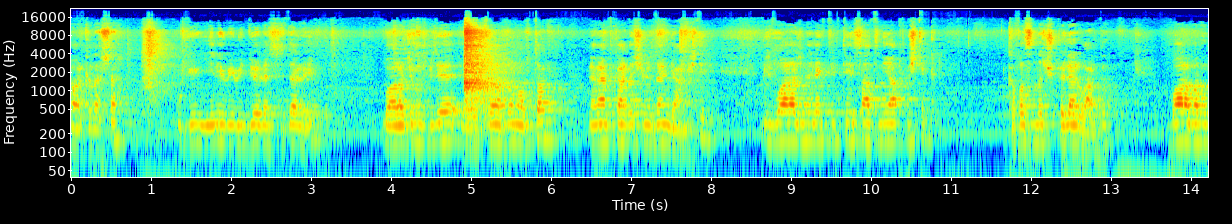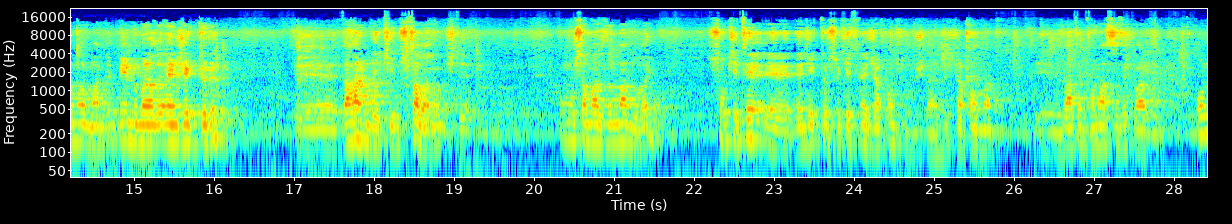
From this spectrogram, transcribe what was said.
Arkadaşlar bugün yeni bir video ile sizlerleyim. Bu aracımız bize e, Levent kardeşimizden gelmişti. Biz bu aracın elektrik tesisatını yapmıştık. Kafasında şüpheler vardı. Bu arabanın normalde bir numaralı enjektörü e, daha önceki ustaların işte umursamazlığından dolayı sokete, e, enjektör soketine Japon sürmüşlerdi. Japonlar e, zaten temassızlık vardı. Onu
